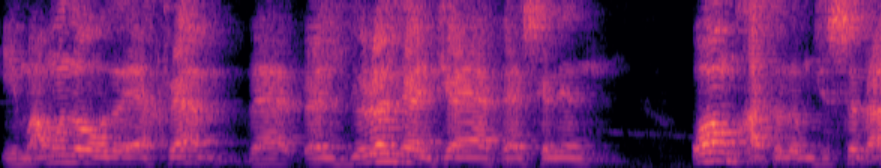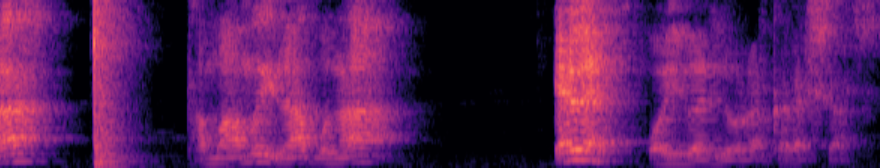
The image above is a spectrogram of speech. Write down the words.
İmamın oğlu Ekrem ve Özgür Özel CHP'sinin 10 katılımcısı da tamamıyla buna evet oy veriyor arkadaşlar.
